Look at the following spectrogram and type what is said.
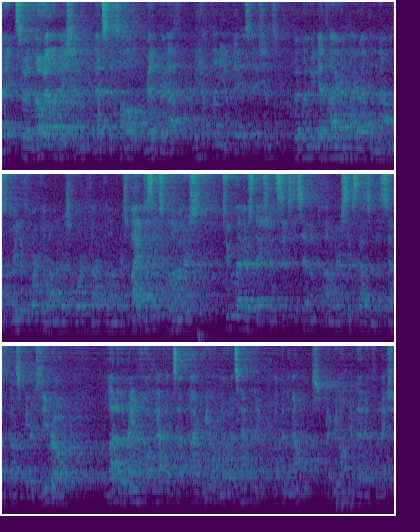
right? So at low elevation, that's the tall red graph, we have plenty of data stations. But when we get higher and higher up in the mountains, three to four kilometers, four to five kilometers, five to six kilometers, two weather stations, six to seven kilometers, 6,000 to 7,000 meters, zero. A lot of the rainfall happens up high. We don't know what's happening in the mountains, right? We don't have that information.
